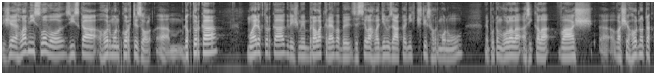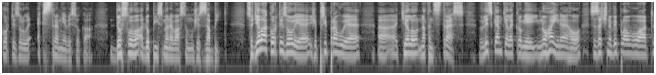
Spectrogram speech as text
že hlavní slovo získá hormon kortizol. Doktorka, moje doktorka, když mi brala krev, aby zjistila hladinu základních čtyř hormonů, potom volala a říkala, Váš, vaše hodnota kortizolu je extrémně vysoká. Doslova a do písmene vás to může zabít. Co dělá kortizol je, že připravuje tělo na ten stres. V lidském těle, kromě mnoha jiného, se začne vyplavovat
